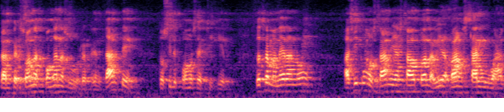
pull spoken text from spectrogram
las personas pongan a su representante, entonces sí les podemos exigir. De otra manera, no. Así como están y ha estado toda la vida, van a estar igual.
